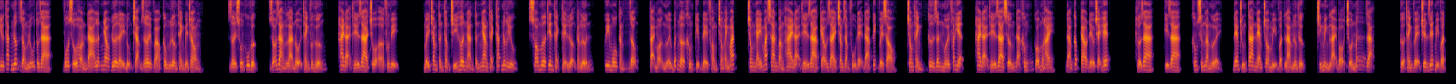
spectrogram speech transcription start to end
như thác nước dòng lũ tuôn ra, vô số hòn đá lẫn nhau đưa đẩy đụng chạm rơi vào công lương thành bên trong. Rơi xuống khu vực, rõ ràng là nội thành phương hướng, hai đại thế gia chỗ ở phương vị. Mấy trăm tấn thậm chí hơn ngàn tấn nham thạch thác nước lưu, so mưa thiên thạch thể lượng càng lớn, quy mô càng rộng, tại mọi người bất ngờ không kịp đề phòng trong ánh mắt, trong nháy mắt san bằng hai đại thế gia kéo dài trăm dặm phủ đệ đả kích về sau, trong thành cư dân mới phát hiện, hai đại thế gia sớm đã không có mờ hay, đám cấp cao đều chạy hết. Hứa ra, kỳ ra, không xứng làm người, đem chúng ta ném cho mị vật làm lương thực, chính mình lại bỏ trốn mất dạng. Cửa thành vệ chuyên giết mị vật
